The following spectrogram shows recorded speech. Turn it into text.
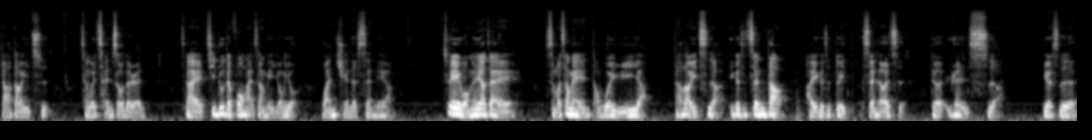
达到一致，成为成熟的人，在基督的丰满上面拥有完全的身量。所以我们要在什么上面同归于一啊？达到一次啊？一个是真道，还有一个是对神儿子的认识啊。一个是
